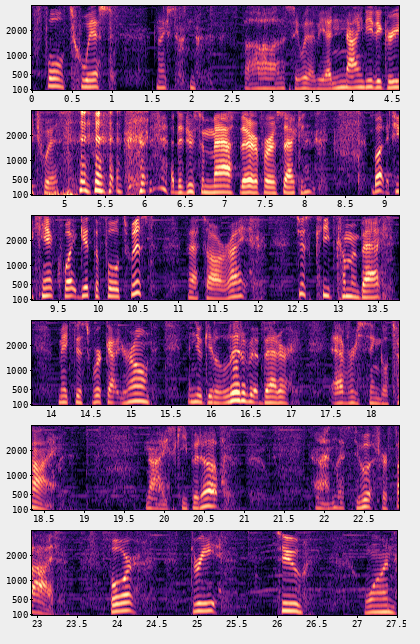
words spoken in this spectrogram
full twist. Nice, uh, let's see, what would that be? A 90 degree twist. Had to do some math there for a second. But if you can't quite get the full twist, that's all right. Just keep coming back, make this workout your own, and you'll get a little bit better every single time. Nice, keep it up. And let's do it for five, four, three, two, one,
